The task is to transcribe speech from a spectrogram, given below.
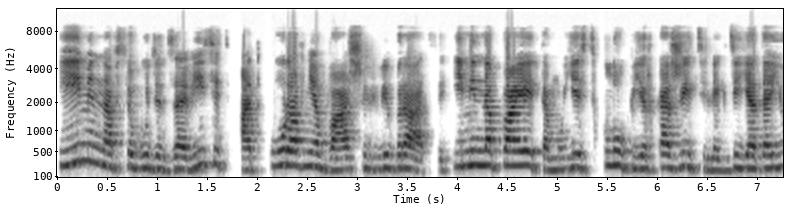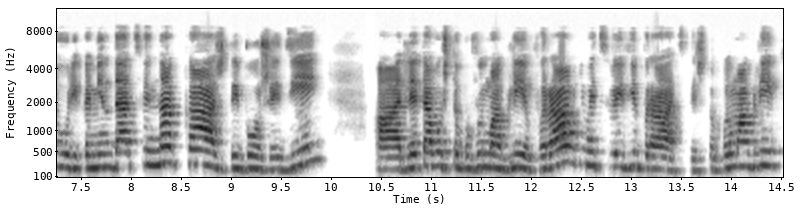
именно все будет зависеть от уровня ваших вибраций. Именно поэтому есть клуб яркожителей, где я даю рекомендации на каждый божий день, а, для того, чтобы вы могли выравнивать свои вибрации, чтобы вы могли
